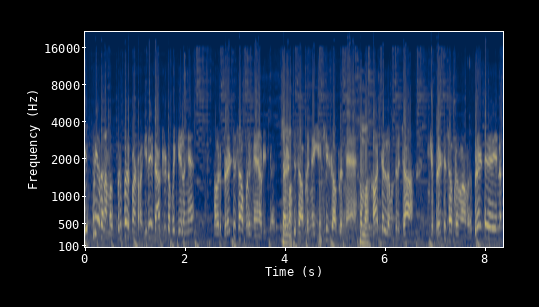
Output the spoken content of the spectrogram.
எப்படி அதை நம்ம ப்ரிப்பேர் பண்றோம்? இதே டாக்டர்கிட்ட போய் கேளுங்க. அவர் பிரெட் சாப்பிடுங்க அப்படின்றாரு. பிரெட் சாப்பிடுங்க இட்லி சாப்பிடுங்க. காய்ச்சல்ல வந்துருச்சா? நீங்க பிரெட் சாப்பிடுங்க. பிரெட் என்ன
